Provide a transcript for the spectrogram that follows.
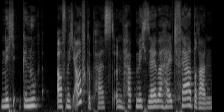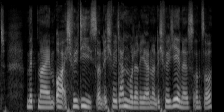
nicht genug auf mich aufgepasst und habe mich selber halt verbrannt mit meinem, oh, ich will dies und ich will dann moderieren und ich will jenes und so,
